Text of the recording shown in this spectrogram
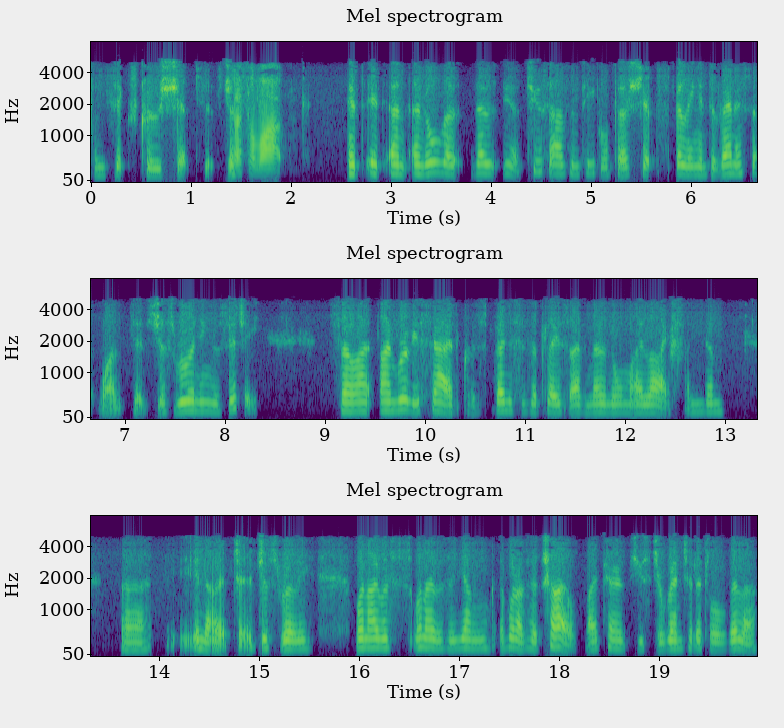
from six cruise ships? It's just that's a lot. it it and and all the those you know two thousand people per ship spilling into Venice at once. It's just ruining the city. So I, I'm really sad because Venice is a place I've known all my life, and um, uh, you know it, it just really. When I was when I was a young when I was a child, my parents used to rent a little villa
